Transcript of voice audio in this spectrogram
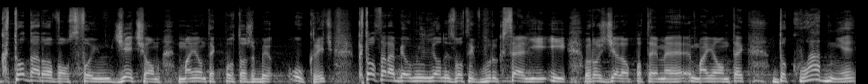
kto darował swoim dzieciom majątek po to, żeby ukryć, kto zarabiał miliony złotych w Brukseli i rozdzielał potem e, majątek. Dokładnie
